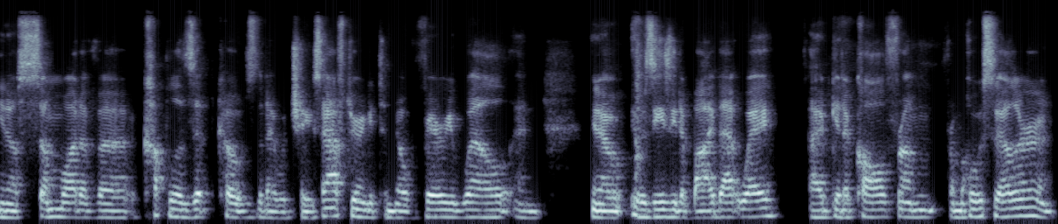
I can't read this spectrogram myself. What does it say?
you know, somewhat of a couple of zip codes that I would chase after and get to know very well. And, you know, it was easy to buy that way. I'd get a call from from a wholesaler and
